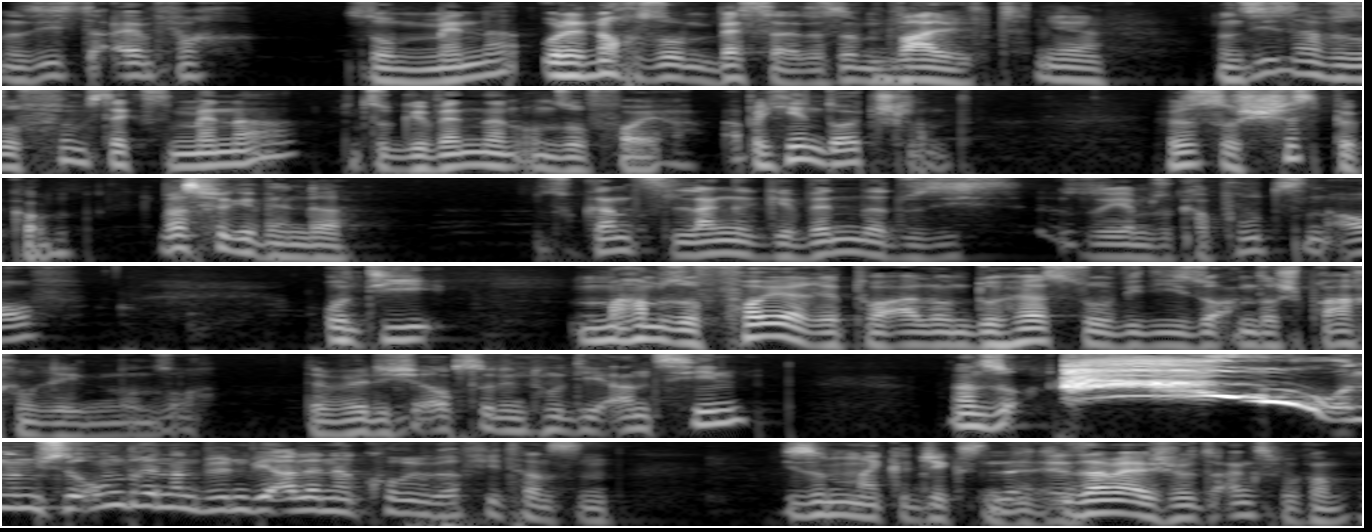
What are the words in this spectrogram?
dann siehst du einfach so Männer. Oder noch so besser, das ist im Wald. Ja. Und siehst du einfach so fünf, sechs Männer mit so Gewändern und so Feuer. Aber hier in Deutschland. Du so Schiss bekommen? Was für Gewänder? so ganz lange Gewänder, du siehst, so, die haben so Kapuzen auf und die machen so Feuerrituale und du hörst so, wie die so andere Sprachen reden und so. Da würde ich auch so den Hoodie anziehen. Und dann so, au! Und dann mich so umdrehen, dann würden wir alle in der Choreografie tanzen. Wie so ein Michael Jackson. Sag mal ehrlich, ich würde Angst bekommen.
